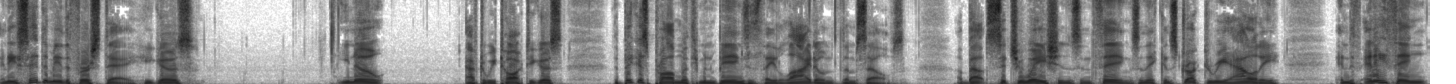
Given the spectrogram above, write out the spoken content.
And he said to me the first day, he goes, You know, after we talked, he goes, The biggest problem with human beings is they lie to themselves about situations and things, and they construct a reality. And if anything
